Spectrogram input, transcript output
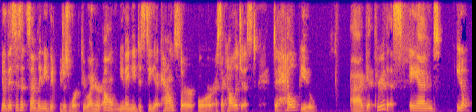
you know, this isn't something you can just work through on your own. You may need to see a counselor or a psychologist to help you uh, get through this. And, you know,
